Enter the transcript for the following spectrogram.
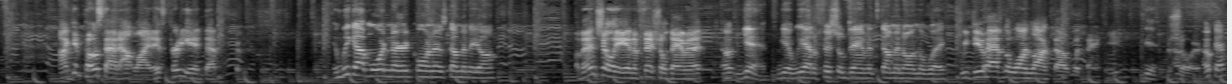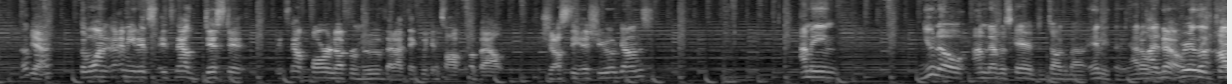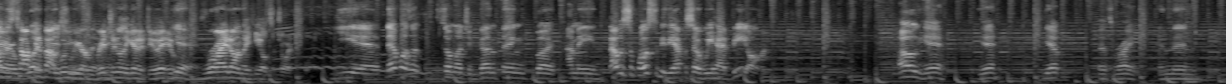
I can post that outline. It's pretty in depth. And we got more nerd corners coming to y'all. Eventually, an official, damn it. Oh yeah, yeah, we got official damn it's coming on the way. We do have the one locked up with Banky, Yeah, for sure. Oh, okay. Okay. Yeah. The one, I mean, it's it's now distant. It's now far enough removed that I think we can talk about just the issue of guns. I mean, you know, I'm never scared to talk about anything. I don't. I know. really care. I was talking about when we were originally going to do it. It Yeah. was right on the heels of George Floyd. Yeah, that wasn't so much a gun thing, but I mean, That was supposed to be the episode we had B on. oh yeah, yeah, yep, that's right. And then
